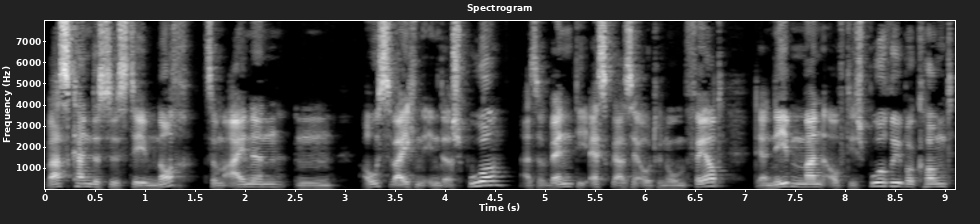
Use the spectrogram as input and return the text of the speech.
Was kann das System noch? Zum einen ein Ausweichen in der Spur, also wenn die S-Klasse autonom fährt, der Nebenmann auf die Spur rüberkommt,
